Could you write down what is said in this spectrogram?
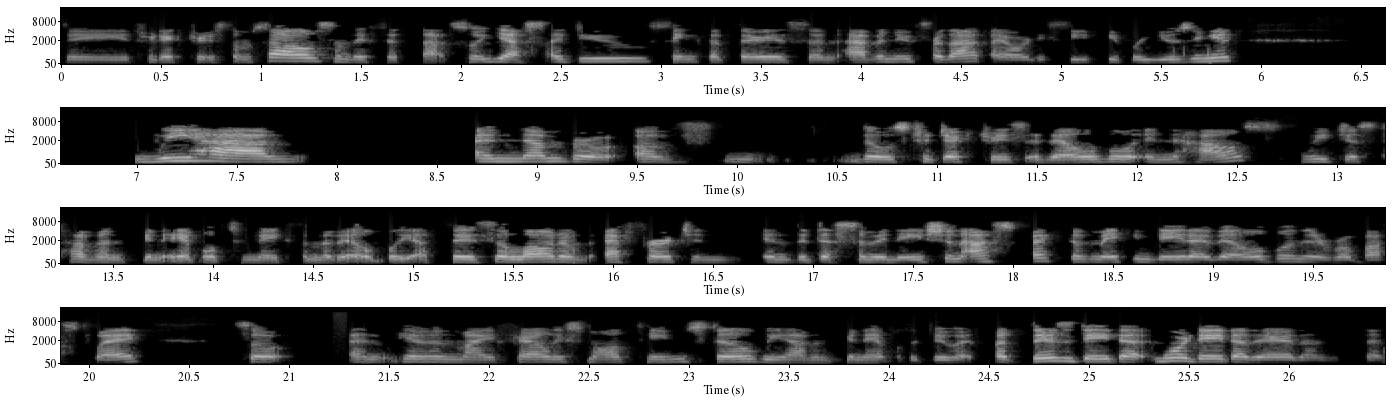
the trajectories themselves and they fit that. So yes, I do think that there is an avenue for that. I already see people using it. We have a number of those trajectories available in house. We just haven't been able to make them available yet. There's a lot of effort in, in the dissemination aspect of making data available in a robust way. So, and given my fairly small team still, we haven't been able to do it. But there's data, more data there than than,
